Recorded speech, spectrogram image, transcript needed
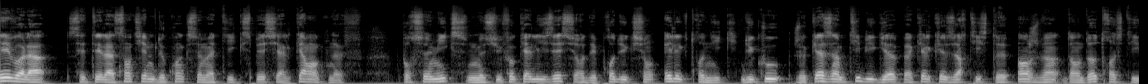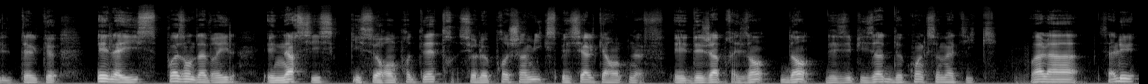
Et voilà, c'était la centième de Coinque Somatique spécial 49. Pour ce mix, je me suis focalisé sur des productions électroniques. Du coup, je case un petit big up à quelques artistes angevins dans d'autres styles tels que Elaïs, Poison d'avril et Narcisse qui seront peut-être sur le prochain mix spécial 49 et déjà présents dans des épisodes de Coinque Somatique. Voilà, salut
